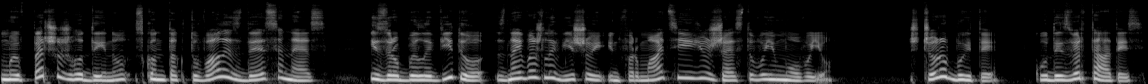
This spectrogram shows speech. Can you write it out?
Ми в першу ж годину сконтактували з ДСНС і зробили відео з найважливішою інформацією жестовою мовою. Що робити, куди звертатись,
